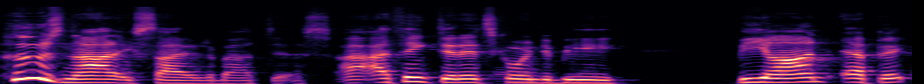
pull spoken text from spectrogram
Who's not excited about this? I, I think that it's going to be beyond epic.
